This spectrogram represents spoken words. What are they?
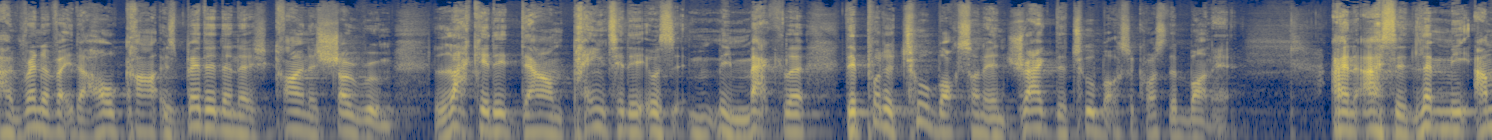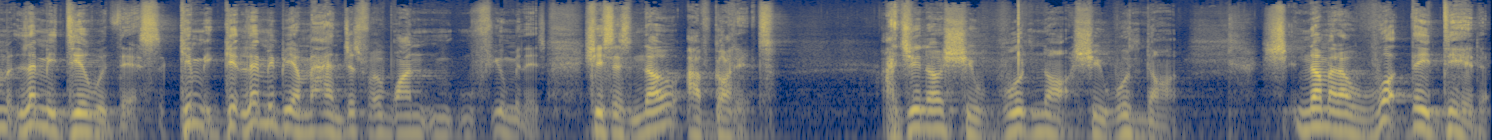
I renovated the whole car. It's better than a kind of showroom. Lacquered it down, painted it. It was immaculate. They put a toolbox on it and dragged the toolbox across the bonnet. And I said, let me, let me deal with this. Give me, get, let me be a man just for one few minutes. She says, no, I've got it. And you know, she would not, she would not. She, no matter what they did,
